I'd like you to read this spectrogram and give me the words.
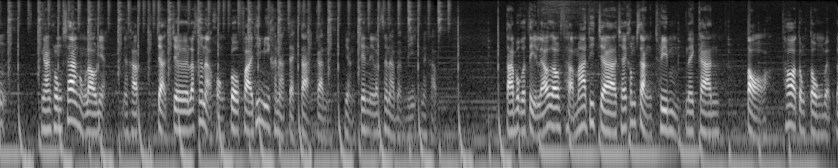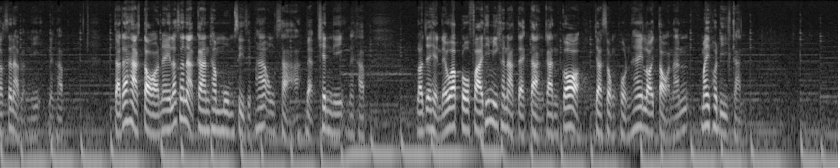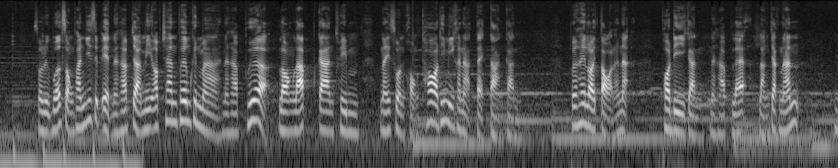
งานโครงสร้างของเราเนี่ยนะครับจะเจอลักษณะของโปรไฟล์ที่มีขนาดแตกต่างกัน อย่างเช่นในลักษณะแบบนี้นะครับ ตามปกติแล้วเราสามารถที่จะใช้คำสั่ง trim ในการต่อท่อตรงๆ แบบลักษณะแบบนี้นะครับ แต่ถ้าหากต่อในลักษณะการทำมุม 45 องศาแบบเช่นนี้นะครับ เราจะเห็นได้ว่าโปรไฟล์ที่มีขนาดแตกต่างกัน ก็จะส่งผลให้รอยต่อนั้นไม่พอดีกัน SolidWorks 2021 นะครับจะมีออปชันเพิ่มขึ้นมานะครับเพื่อรองรับการทริมในส่วนของท่อที่มีขนาดแตกต่างกัน เพื่อให้รอยต่อนั้นนะพอดีกันนะครับ และหลังจากนั้น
